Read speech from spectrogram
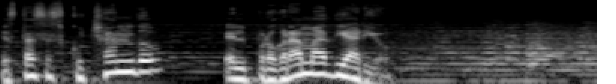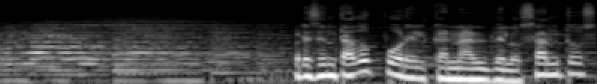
Estás escuchando el programa diario, presentado por el canal de los santos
